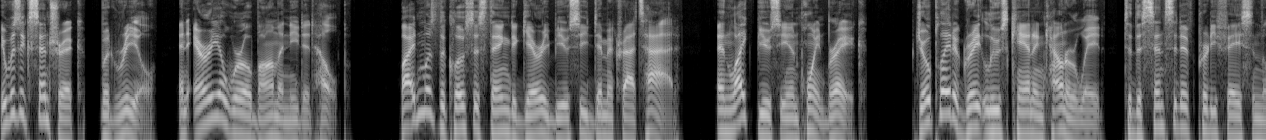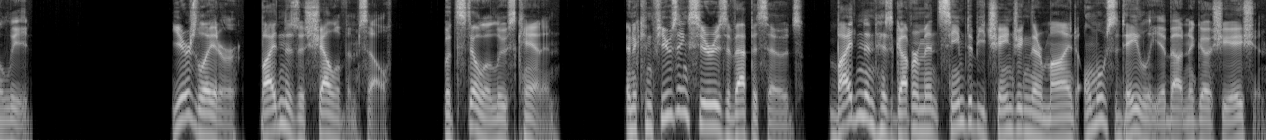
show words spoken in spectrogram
It was eccentric, but real, an area where Obama needed help. Biden was the closest thing to Gary Busey Democrats had, and like Busey in Point Break, Joe played a great loose cannon counterweight to the sensitive, pretty face in the lead. Years later, Biden is a shell of himself, but still a loose cannon. In a confusing series of episodes, Biden and his government seem to be changing their mind almost daily about negotiation.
